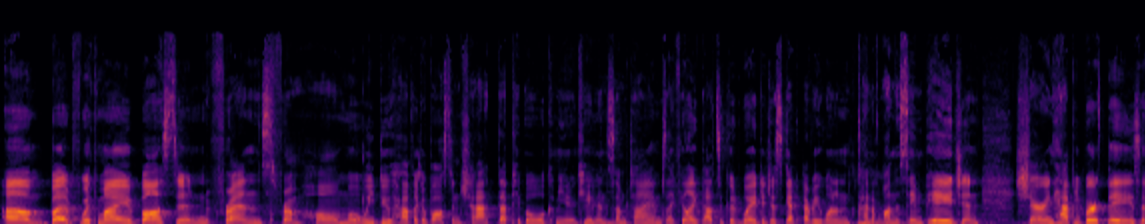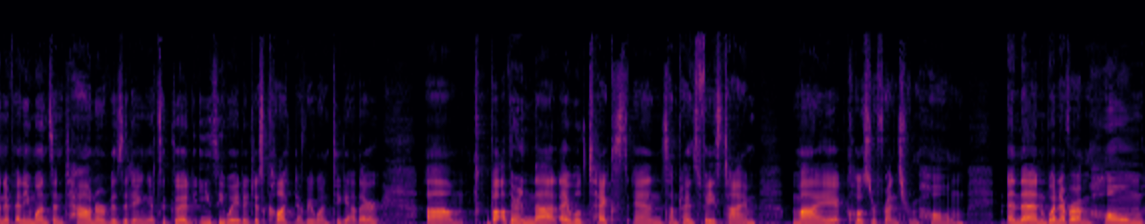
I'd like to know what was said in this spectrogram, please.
Um, but with my Boston friends from home, we do have like a Boston chat that people will communicate in sometimes. I feel like that's a good way to just get everyone kind of on the same page and sharing happy birthdays. And if anyone's in town or visiting, it's a good, easy way to just collect everyone together. Um, but other than that, I will text and sometimes FaceTime my closer friends from home. And then whenever I'm home,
